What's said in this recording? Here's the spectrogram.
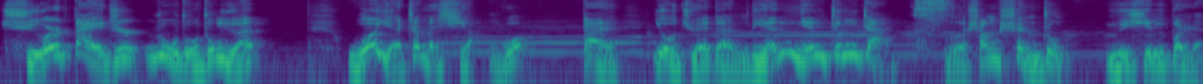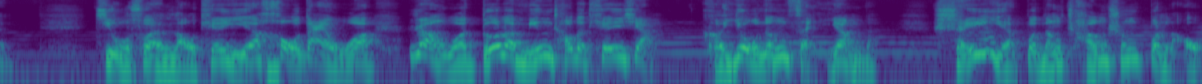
取而代之，入驻中原。我也这么想过，但又觉得连年征战，死伤甚重，于心不忍。就算老天爷厚待我，让我得了明朝的天下。可又能怎样呢？谁也不能长生不老，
